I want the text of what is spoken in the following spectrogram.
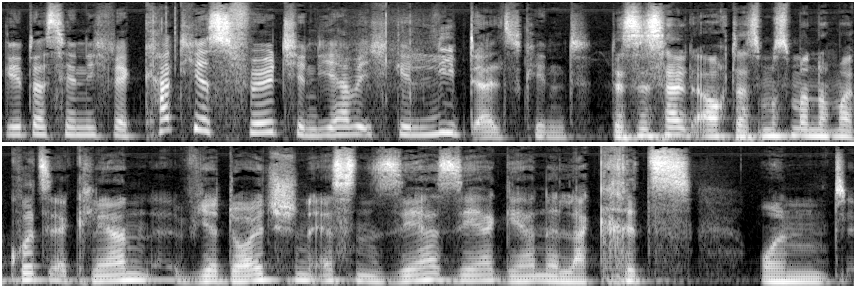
geht das hier nicht weg. Katjes Fötchen, die habe ich geliebt als Kind. Das ist halt auch, das muss man noch mal kurz erklären. Wir Deutschen essen sehr, sehr gerne Lakritz. Und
